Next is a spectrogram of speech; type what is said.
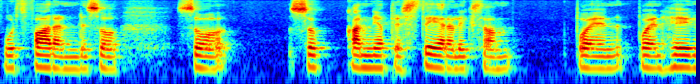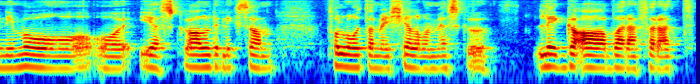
fortfarande så, så, så kan jag prestera liksom på en, på en hög nivå och, och jag skulle aldrig liksom förlåta mig själv om jag skulle lägga av bara för att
